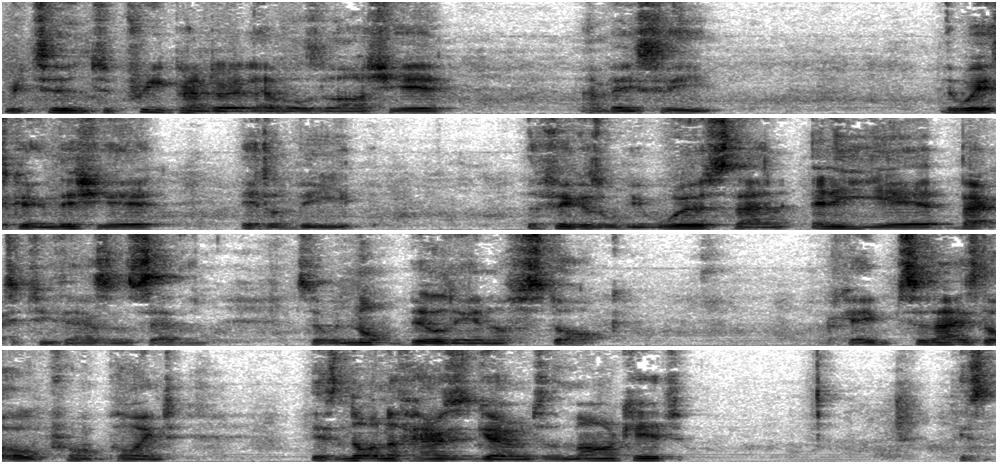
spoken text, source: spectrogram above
returned to pre-pandemic levels last year, and basically the way it's going this year, it'll be the figures will be worse than any year back to 2007. So we're not building enough stock. Okay, so that is the whole point. There's not enough houses going to the market. Is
